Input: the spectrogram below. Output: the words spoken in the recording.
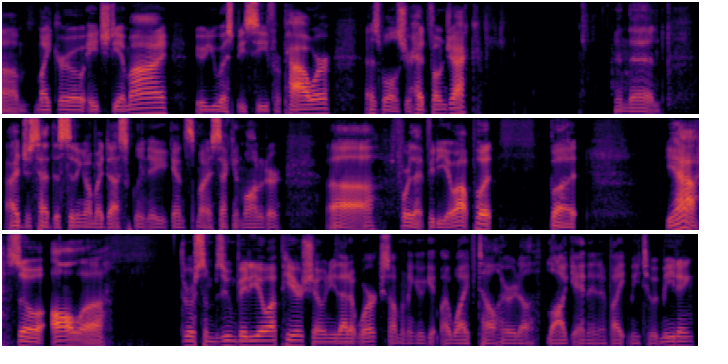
um, micro HDMI, your USB-C for power, as well as your headphone jack. And then I just had this sitting on my desk leaning against my second monitor uh, for that video output. But yeah, so I'll uh, throw some Zoom video up here showing you that it works. I'm going to go get my wife, tell her to log in and invite me to a meeting.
